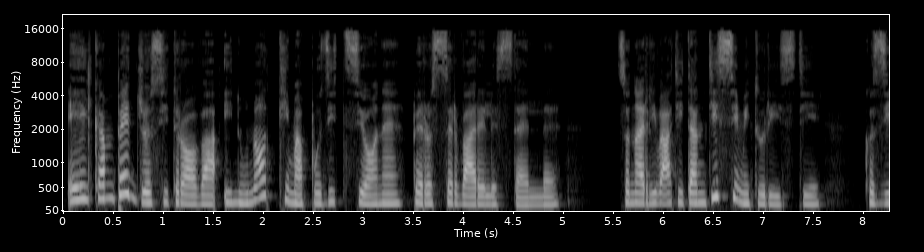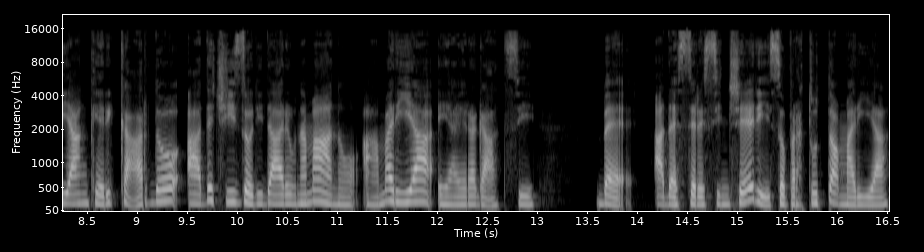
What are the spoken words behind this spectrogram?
e il campeggio si trova in un'ottima posizione per osservare le stelle. Sono arrivati tantissimi turisti, così anche Riccardo ha deciso di dare una mano a Maria e ai ragazzi. Beh, ad essere sinceri, soprattutto a Maria.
